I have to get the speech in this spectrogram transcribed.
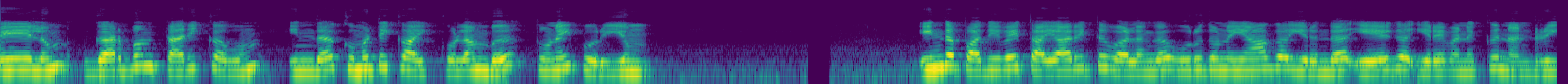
மேலும் கர்ப்பம் தரிக்கவும் இந்த குமட்டிக்காய் குழம்பு துணை புரியும். இந்த பதிவை தயாரித்து வழங்க உறுதுணையாக இருந்த ஏக இறைவனுக்கு நன்றி.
